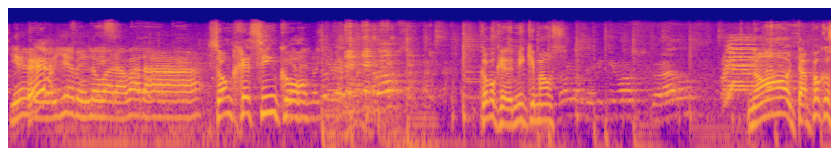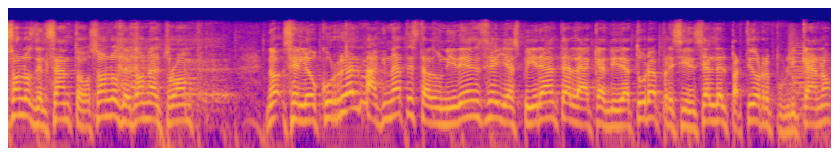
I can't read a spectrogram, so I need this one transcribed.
Llévelo, ¿eh? llévelo, barabara. Son G5. ¿Cómo que de Mickey Mouse? No, tampoco son los del Santo, son los de Donald Trump. No, se le ocurrió al magnate estadounidense y aspirante a la candidatura presidencial del Partido Republicano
